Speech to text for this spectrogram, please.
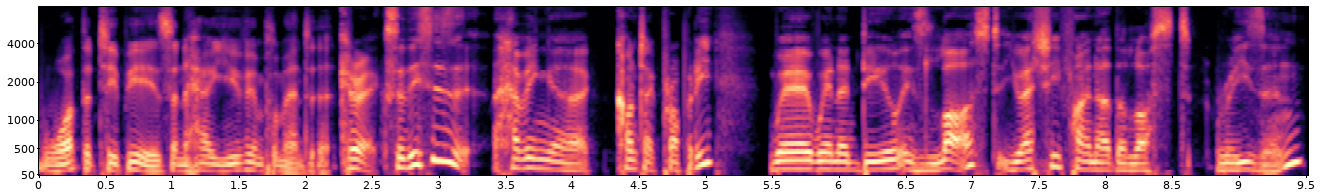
what the tip is and how you've implemented it. Correct. So this is having a contact property where when a deal is lost, you actually find out the lost reason.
